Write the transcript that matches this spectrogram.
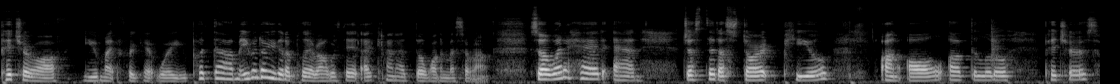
picture off, you might forget where you put them. Even though you're going to play around with it, I kind of don't want to mess around. So I went ahead and just did a start peel on all of the little pictures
